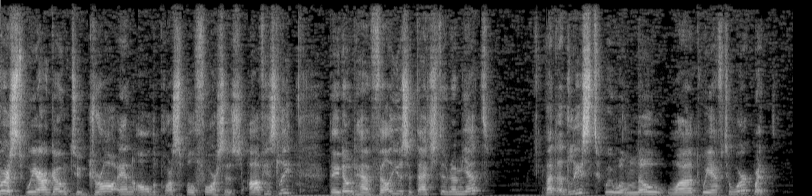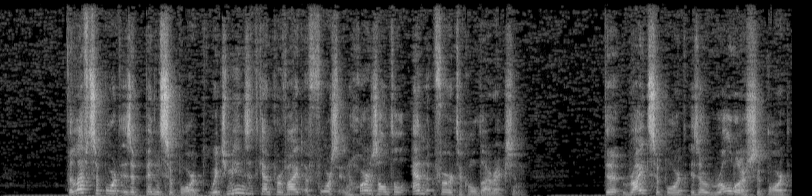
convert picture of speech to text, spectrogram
First, we are going to draw in all the possible forces. Obviously, they don't have values attached to them yet, but at least we will know what we have to work with. The left support is a pin support, which means it can provide a force in horizontal and vertical direction. The right support is a roller support,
